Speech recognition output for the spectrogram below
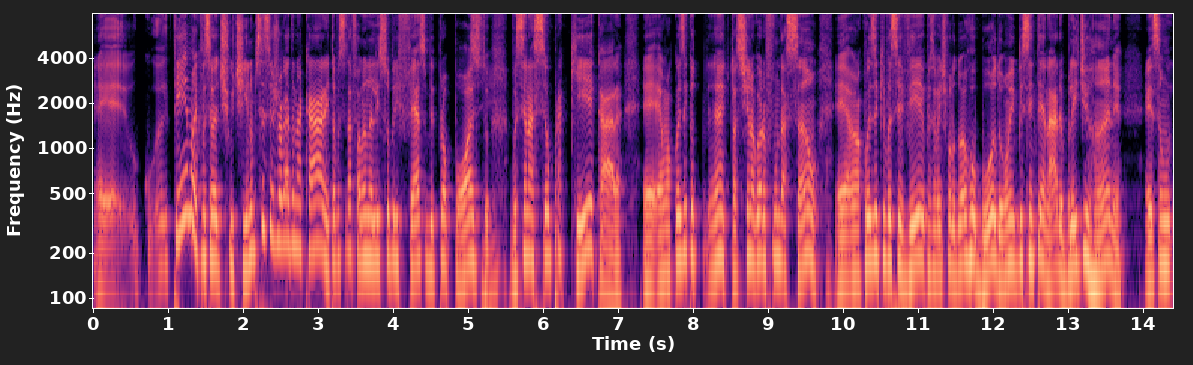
é, o tema que você vai discutir, não precisa ser jogado na cara. Então você tá falando ali sobre fé, sobre propósito. Sim. Você nasceu pra quê, cara? É, é uma coisa que eu né, tô assistindo agora o Fundação. É uma coisa que você vê, que a gente falou do Robô, do Homem Bicentenário, Blade Runner. É, são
